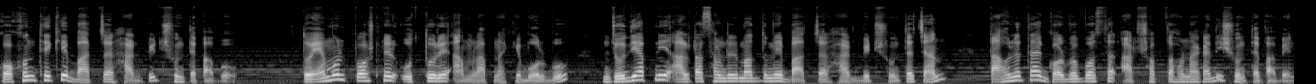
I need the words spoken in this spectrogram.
কখন থেকে বাচ্চার হার্টবিট শুনতে পাবো? তো এমন প্রশ্নের উত্তরে আমরা আপনাকে বলব, যদি আপনি আল্ট্রাসাউন্ডের মাধ্যমে বাচ্চার হার্টবিট শুনতে চান, তাহলে তা গর্ভাবস্থার আট সপ্তাহ নাগাদই শুনতে পাবেন।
